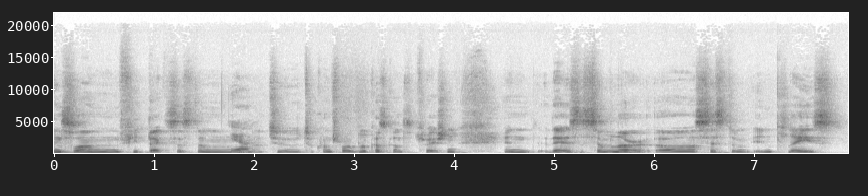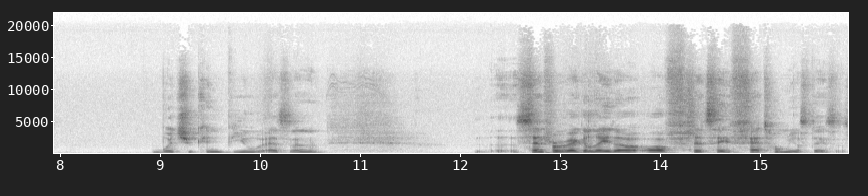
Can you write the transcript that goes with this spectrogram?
insulin feedback system yeah. to to control glucose concentration and there is a similar uh, system in place which you can view as a central regulator of, let's say, fat homeostasis.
